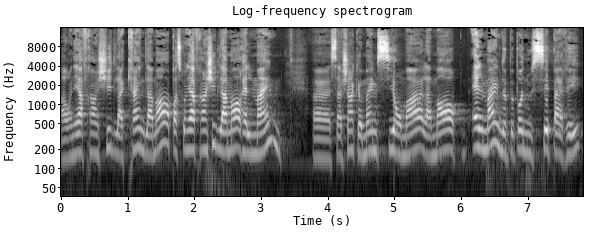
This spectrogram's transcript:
Alors on est affranchi de la crainte de la mort parce qu'on est affranchi de la mort elle-même, euh, sachant que même si on meurt, la mort elle-même ne peut pas nous séparer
